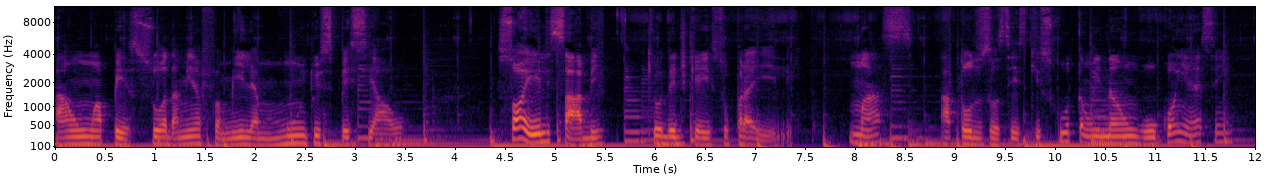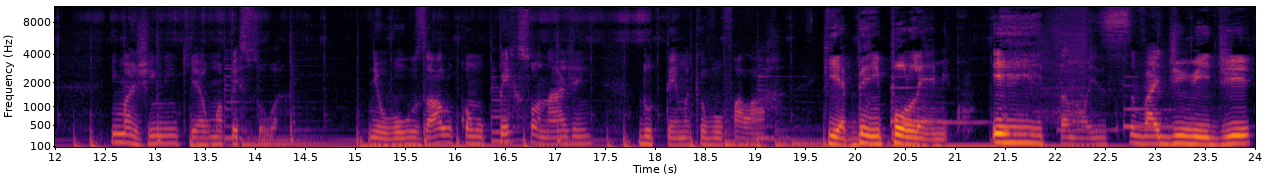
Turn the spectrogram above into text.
a uma pessoa da minha família muito especial. Só ele sabe que eu dediquei isso para ele. Mas a todos vocês que escutam e não o conhecem, imaginem que é uma pessoa. Eu vou usá-lo como personagem do tema que eu vou falar, que é bem polêmico. Eita, nós vai dividir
